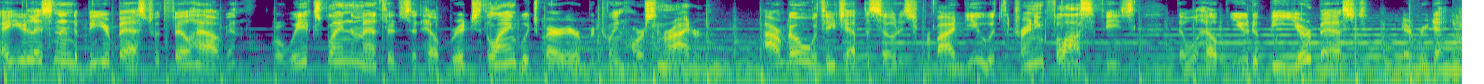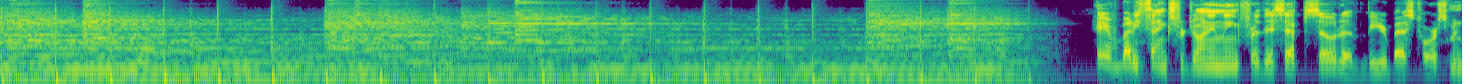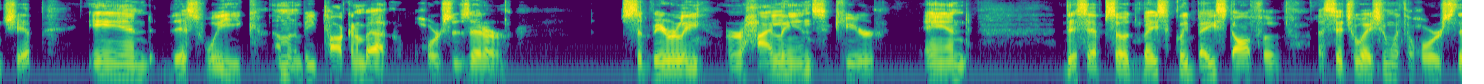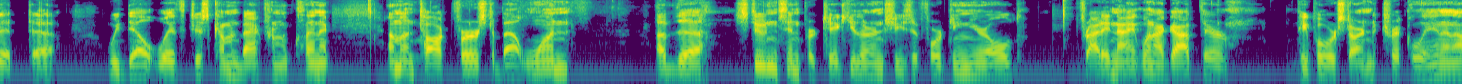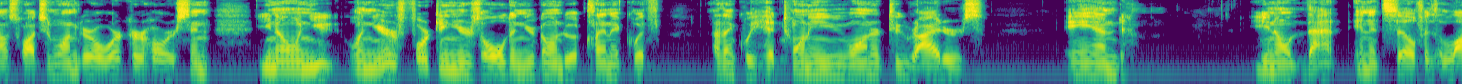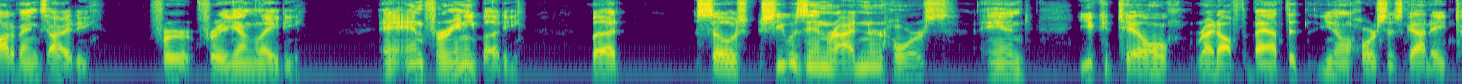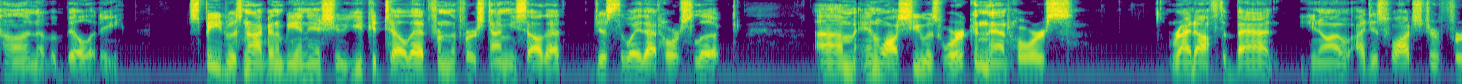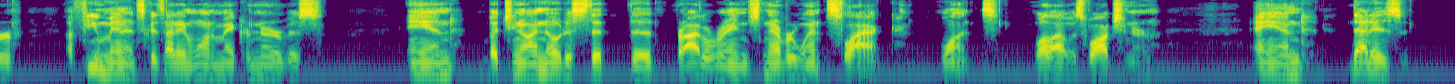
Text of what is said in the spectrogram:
Hey, you're listening to Be Your Best with Phil Haugen, where we explain the methods that help bridge the language barrier between horse and rider. Our goal with each episode is to provide you with the training philosophies that will help you to be your best every day. Hey, everybody, thanks for joining me for this episode of Be Your Best Horsemanship. And this week, I'm going to be talking about horses that are severely or highly insecure. And this episode is basically based off of a situation with a horse that uh, we dealt with just coming back from a clinic. I'm going to talk first about one of the students in particular, and she's a 14 year old Friday night when I got there, people were starting to trickle in and I was watching one girl work her horse. And you know when you when you're 14 years old and you're going to a clinic with I think we had 21 or 2 riders and you know that in itself is a lot of anxiety for for a young lady and, and for anybody. But so she was in riding her horse and you could tell right off the bat that you know horses got a ton of ability. Speed was not going to be an issue. You could tell that from the first time you saw that, just the way that horse looked. Um, and while she was working that horse, right off the bat, you know, I, I just watched her for a few minutes because I didn't want to make her nervous. And but you know, I noticed that the bridle reins never went slack once while I was watching her. And that is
